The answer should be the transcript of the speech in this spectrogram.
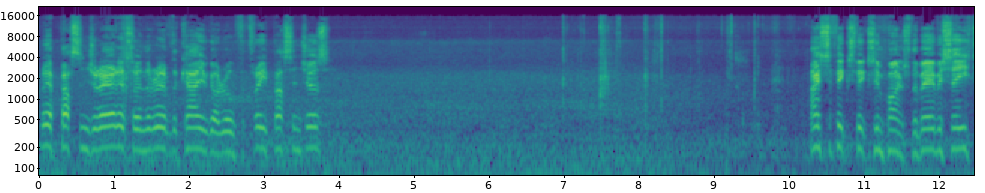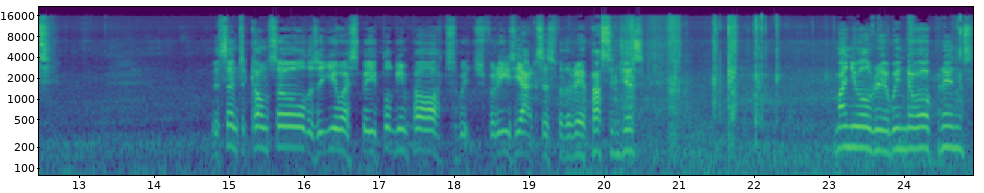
rear passenger area so in the rear of the car you've got room for three passengers. Isofix fixing points for the baby seat. The centre console there's a USB plug-in port which for easy access for the rear passengers. Manual rear window openings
